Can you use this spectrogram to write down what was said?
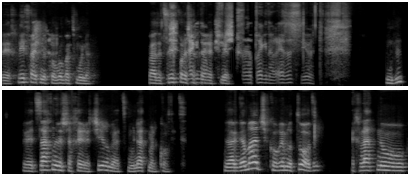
והחליפה את מקומו בתמונה. ואז הצליחו לשחרר את שיר. לשחרר את רגנר, איזה סיוט. והצלחנו לשחרר את שיר מהתמונת מלכודת. והגמד שקוראים לו טוד, החלטנו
